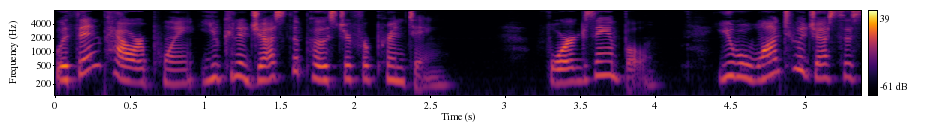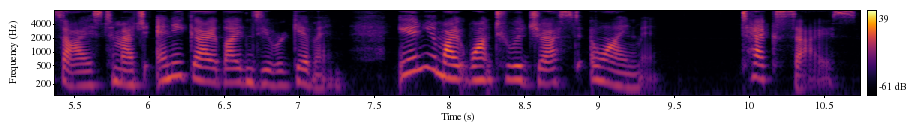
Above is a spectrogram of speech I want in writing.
Within PowerPoint, you can adjust the poster for printing. For example, you will want to adjust the size to match any guidelines you were given, and you might want to adjust alignment, text size.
